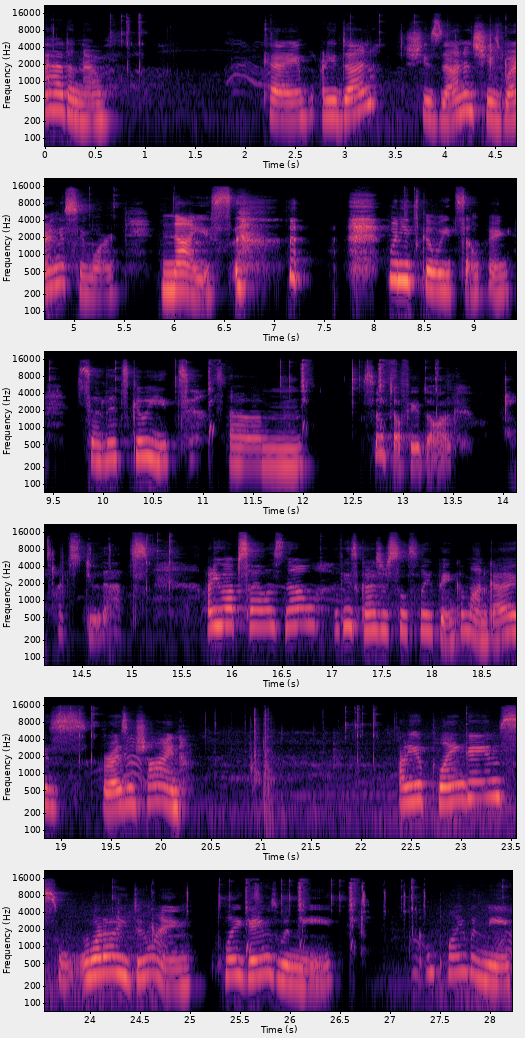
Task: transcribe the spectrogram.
I don't know. Okay, are you done? She's done and she's wearing a swimwear. Nice! we need to go eat something. So let's go eat um, some tofu dog. Let's do that. Are you up, Silas? No? These guys are still sleeping. Come on, guys. Rise and shine. Are you playing games? What are you doing? Play games with me. Come play with me.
